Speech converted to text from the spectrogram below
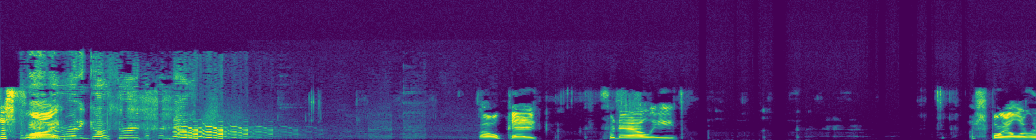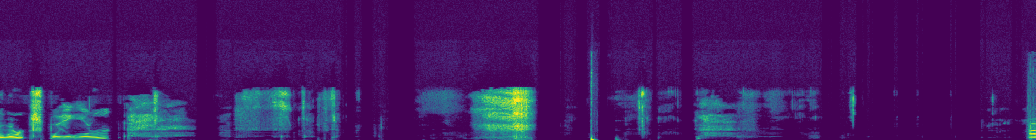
Just Okay, fly. everybody go through the finale. Okay. Finale. Spoiler alert, spoiler alert. Let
